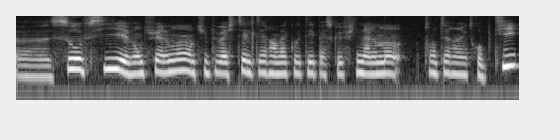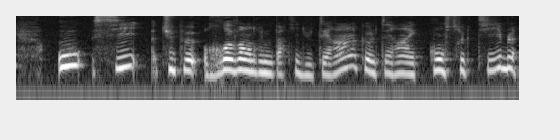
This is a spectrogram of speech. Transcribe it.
euh, sauf si éventuellement tu peux acheter le terrain d'à côté parce que finalement ton terrain est trop petit, ou si tu peux revendre une partie du terrain, que le terrain est constructible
